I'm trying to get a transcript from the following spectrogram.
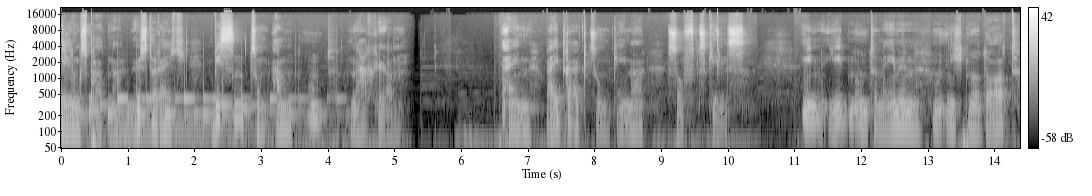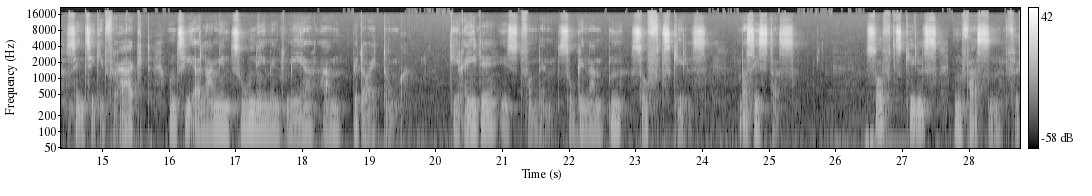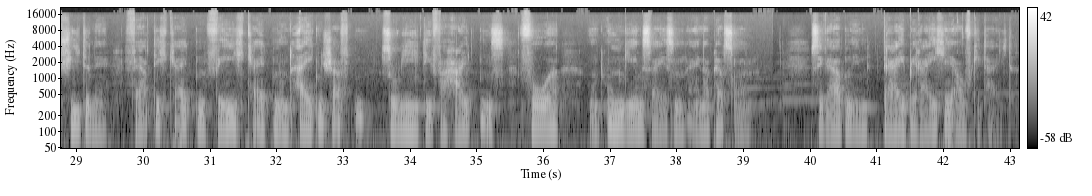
Bildungspartner Österreich Wissen zum An- und Nachhören. Ein Beitrag zum Thema Soft Skills. In jedem Unternehmen und nicht nur dort sind sie gefragt und sie erlangen zunehmend mehr an Bedeutung. Die Rede ist von den sogenannten Soft Skills. Was ist das? Soft Skills umfassen verschiedene Fertigkeiten, Fähigkeiten und Eigenschaften sowie die Verhaltens-, Vor- und Umgehensweisen einer Person. Sie werden in drei Bereiche aufgeteilt.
